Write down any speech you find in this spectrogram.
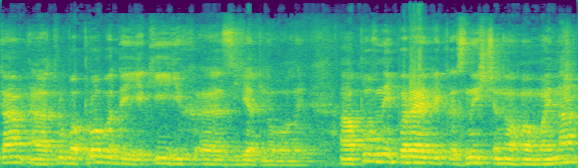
та е, трубопроводи, які їх е, з'єднували. Повний перелік знищеного майна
